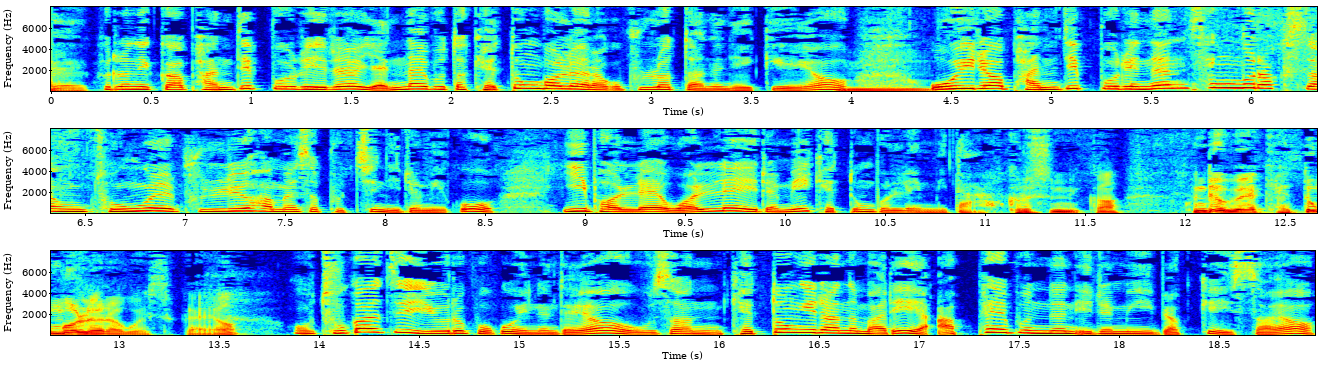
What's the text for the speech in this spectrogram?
네, 그러니까 반딧불이를 옛날부터 개똥벌레라고 불렀다는 얘기예요. 음. 오히려 반딧불이는 생물학상 종을 분류하면서 붙인 이름이고 이 벌레 원래 이름이 개똥벌레입니다. 아, 그렇습니까? 근데 왜 개똥벌레라고 했을까요? 어, 두 가지 이유를 보고 있는데요. 우선 개똥이라는 말이 앞에 붙는 이름이 몇 개 있어요.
